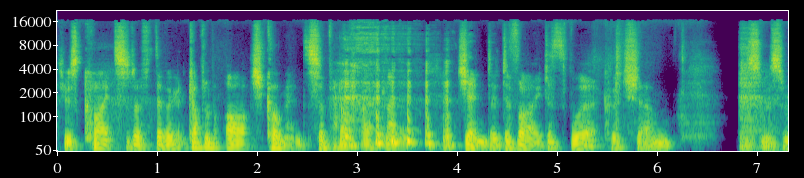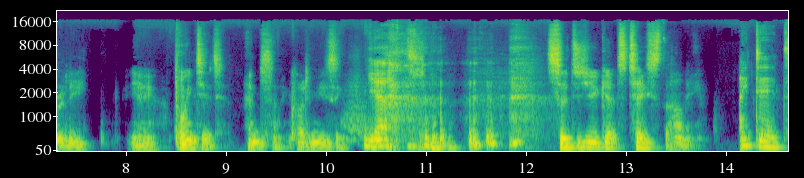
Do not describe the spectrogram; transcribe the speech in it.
she was quite sort of there were a couple of arch comments about that kind of gender divide of work, which um, was, was really you know pointed and quite amusing. Yeah, So, did you get to taste the honey? I did.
